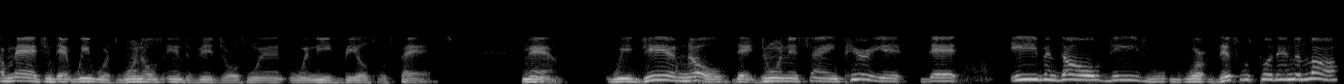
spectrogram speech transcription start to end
imagine that we was one of those individuals when when these bills was passed. Now, we did know that during this same period that even though these were this was put into law,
